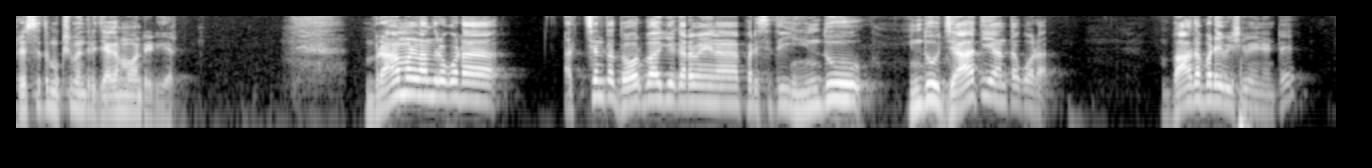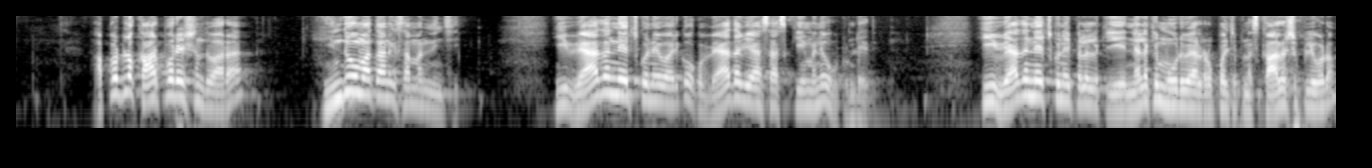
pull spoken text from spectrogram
ప్రస్తుత ముఖ్యమంత్రి జగన్మోహన్ రెడ్డి గారు. బ్రాహ్మణులందరూ కూడా అత్యంత దౌర్భాగ్యకరమైన పరిస్థితి. హిందూ హిందూ జాతి అంతా కూడా బాధపడే విషయం ఏంటంటే అప్పట్లో కార్పొరేషన్ ద్వారా హిందూ మతానికి సంబంధించి ఈ వేదం నేర్చుకునే వారికి ఒక వేద వ్యాస స్కీమ్ అని ఒకటి ఉండేది. ఈ వేదం నేర్చుకునే పిల్లలకి నెలకి మూడు వేల రూపాయలు చెప్పిన స్కాలర్షిప్లు ఇవ్వడం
